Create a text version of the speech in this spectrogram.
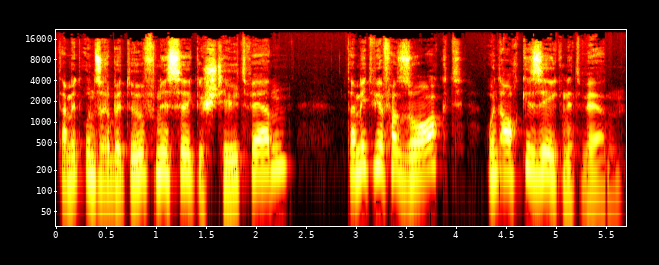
damit unsere Bedürfnisse gestillt werden, damit wir versorgt und auch gesegnet werden.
